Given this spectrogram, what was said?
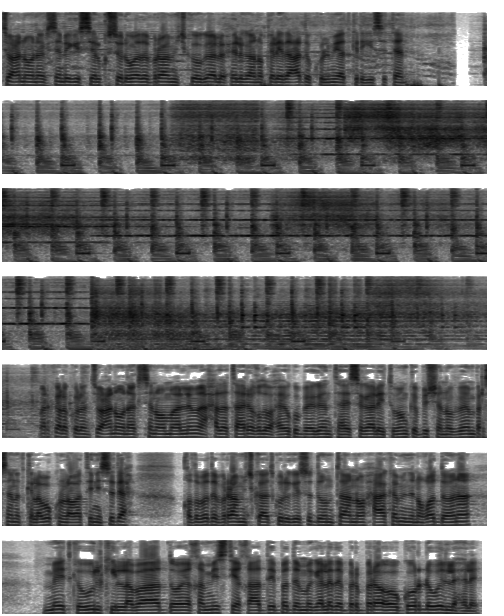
kulanti wacan wanaagsan dhegeystayaal ku soo dhawaada barnaamijka ogaal oo xilligan oo kale idaacadda kulmiya aad ka dhegeysataan. Mar kale kulanti wacan wanaagsan oo maalnimo axada taariikhdu waxay ku beegan tahay sagaaliyo tobanka bisha nofembar sanadka laba kun labaatan iyo saddex qodobada barnaamijka aad ku dhegeysan doontaan waxaa ka mid noqon doona meydka wiilkii labaad oo ay khamiistii qaaday badda magaalada berbera oo goordhoweed la helay.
